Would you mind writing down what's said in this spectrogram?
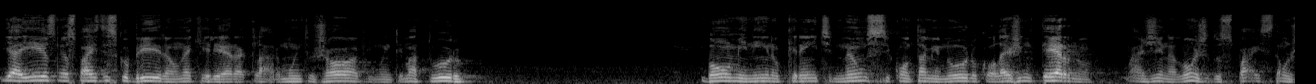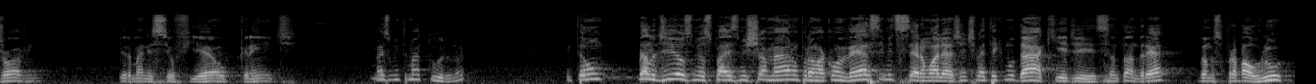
E aí os meus pais descobriram né, que ele era, claro, muito jovem, muito imaturo. Bom menino, crente, não se contaminou no colégio interno. Imagina, longe dos pais, tão jovem permaneceu fiel, crente, mas muito imaturo, né? Então, belo dia, os meus pais me chamaram para uma conversa e me disseram: Olha, a gente vai ter que mudar aqui de Santo André, vamos para Bauru,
